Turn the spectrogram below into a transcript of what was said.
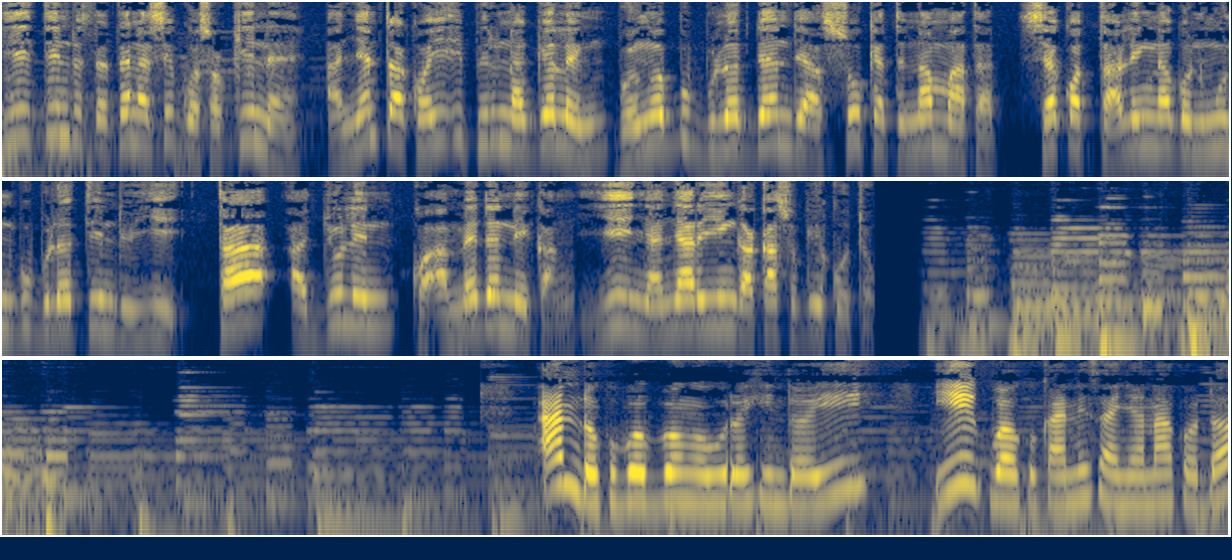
yi tindu tetenesi gwoso kine anyen ta ko yi i pirit na geleŋ böŋö e bubulö dendi a suket na matat se ko taliŋ nagon ŋun bubulö tindu yi ta a julin ko a mede nikaŋ yi nyanyar yiŋga kasuk i kutuk an do ku böböŋö e wurökindö yi yi gboŋ ku kanisanyo na kodo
